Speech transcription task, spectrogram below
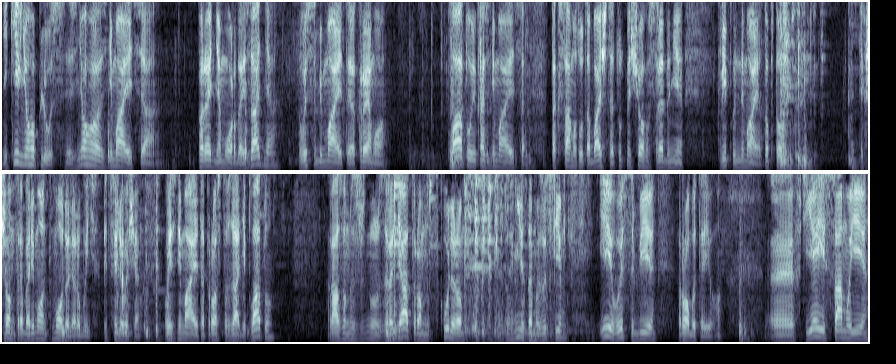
Який в нього плюс? З нього знімається передня морда і задня. Ви собі маєте окремо плату, яка знімається. Так само тут, а бачите, тут нічого всередині кріплень немає. Тобто, якщо вам треба ремонт модуля робити, підсилювача, ви знімаєте просто взаді плату разом з, ну, з радіатором, з кулером, з гніздами, з усім, і ви собі робите його. Е, в тієї самої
